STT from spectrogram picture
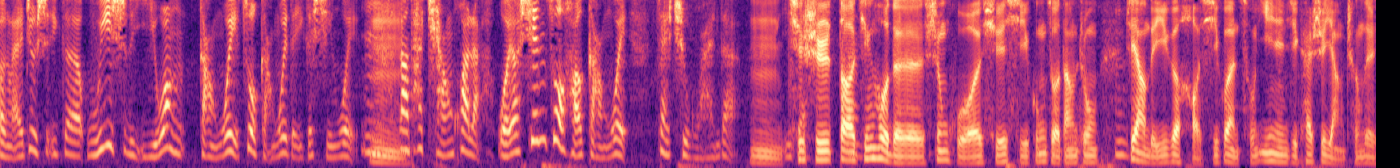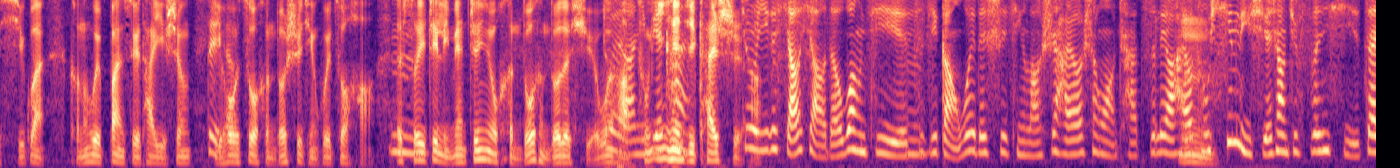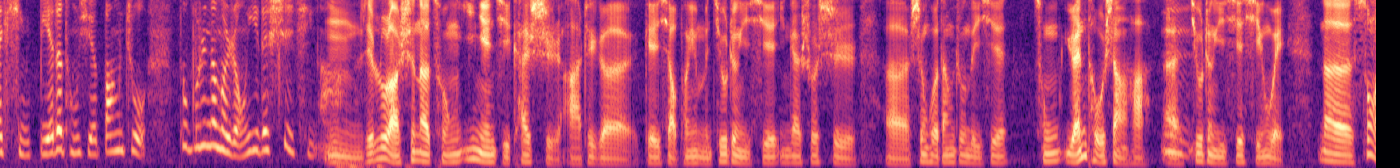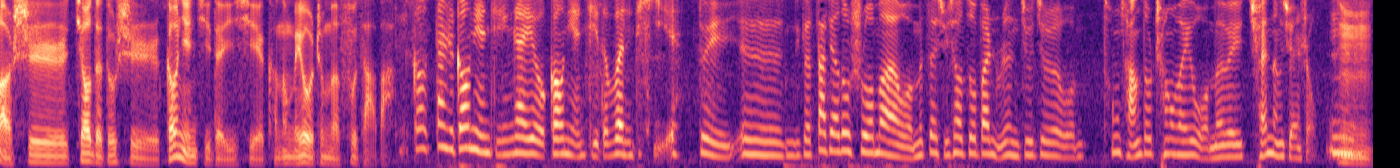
本来就是一个无意识的遗忘岗位做岗位的一个行为，嗯。让他强化了我要先做好岗位再去玩的。嗯，其实到今后的生活、学习、工作当中，嗯。这样的一个好习惯，从一年级开始养成的习惯，可能会伴随他一生，对以后做很多事情会做好。所以这里面真有很多很多的学问对啊从一年级开始啊，就是一个小小的忘记嗯自己岗位的事情，老师还要上网查资料，还要嗯。从心理学上去分析，再请别的同学帮助，都不是那么容易的事情啊。嗯，这陆老师呢，从一年级开始啊，这个给小朋友们纠正一些，应该说是呃生活当中的一些从源头上哈，呃嗯纠正一些行为。那宋老师教的都是高年级的一些，可能没有这么复杂吧？高，但是高年级应该也有高年级的问题。对，呃，那个大家都说嘛，我们在学校做班主任，就就我们通常都称为我们为全能选手。嗯，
